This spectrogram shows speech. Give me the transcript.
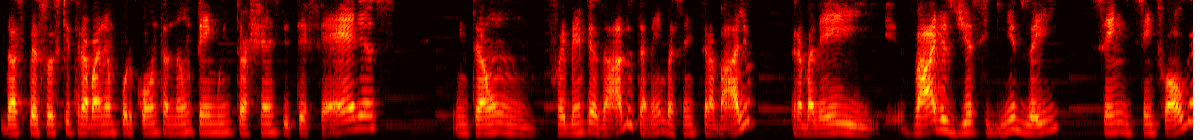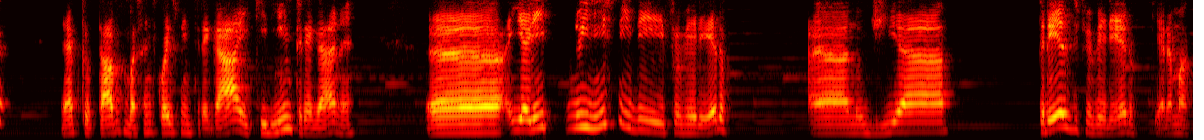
das pessoas que trabalham por conta não tem muito a chance de ter férias, então foi bem pesado também, bastante trabalho. Trabalhei vários dias seguidos aí, sem, sem folga, né? Porque eu tava com bastante coisa para entregar e queria entregar, né? Uh, e ali no início de fevereiro, uh, no dia 13 de fevereiro, que era uma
